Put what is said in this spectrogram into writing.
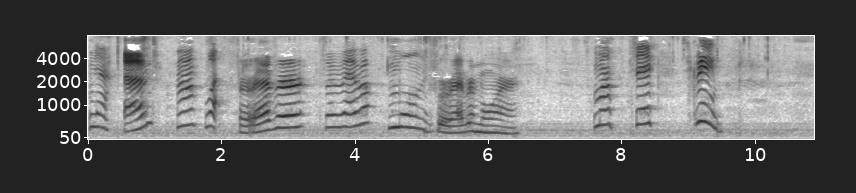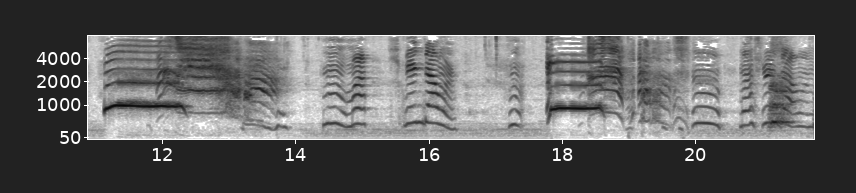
Yeah. And Huh? What? forever, Forever more. forevermore. Mom, say scream. Hmm, Mom, scream down. Hmm. Hmm, Mom, scream down.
